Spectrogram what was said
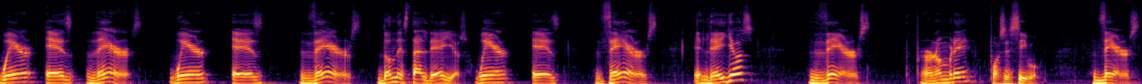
Where is theirs? Where is theirs? ¿Dónde está el de ellos? Where is theirs? El de ellos, theirs. Pronombre posesivo. Theirs.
